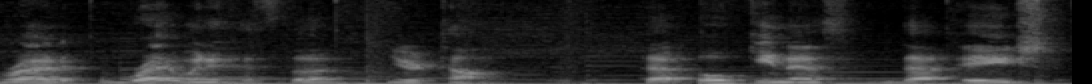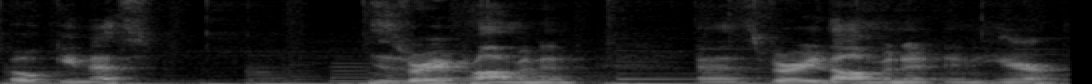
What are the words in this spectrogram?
right, right when it hits the your tongue. That oakiness, that aged oakiness is very prominent and it's very dominant in here,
